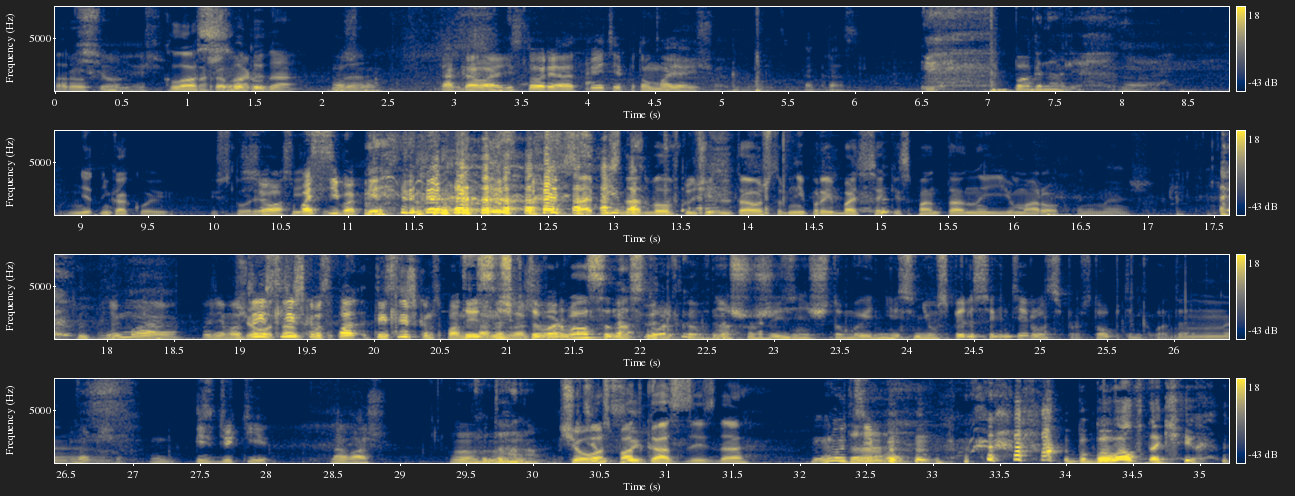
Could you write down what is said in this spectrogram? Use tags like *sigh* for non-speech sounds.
Хорош. Все. Класс. Пошла Работает? руда. Пошло. Так, давай, история от Пети, потом моя еще будет, как раз. Погнали. Нет никакой истории. Все, спасибо, Петя. *laughs* Запись надо было включить для того, чтобы не проебать всякий спонтанный юморок, понимаешь? Понимаю, понимаю. Чего Ты там? слишком, спо- ты слишком Ты спонтанно слишком ты ворвался *laughs* настолько в нашу жизнь, что мы не, не успели сориентироваться, просто опыта не хватает. Вообще. Ну, Пиздюки на ваш. Куда нам? Че, у вас подкаст здесь, да? Ну, Да. типа, Бывал в таких?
